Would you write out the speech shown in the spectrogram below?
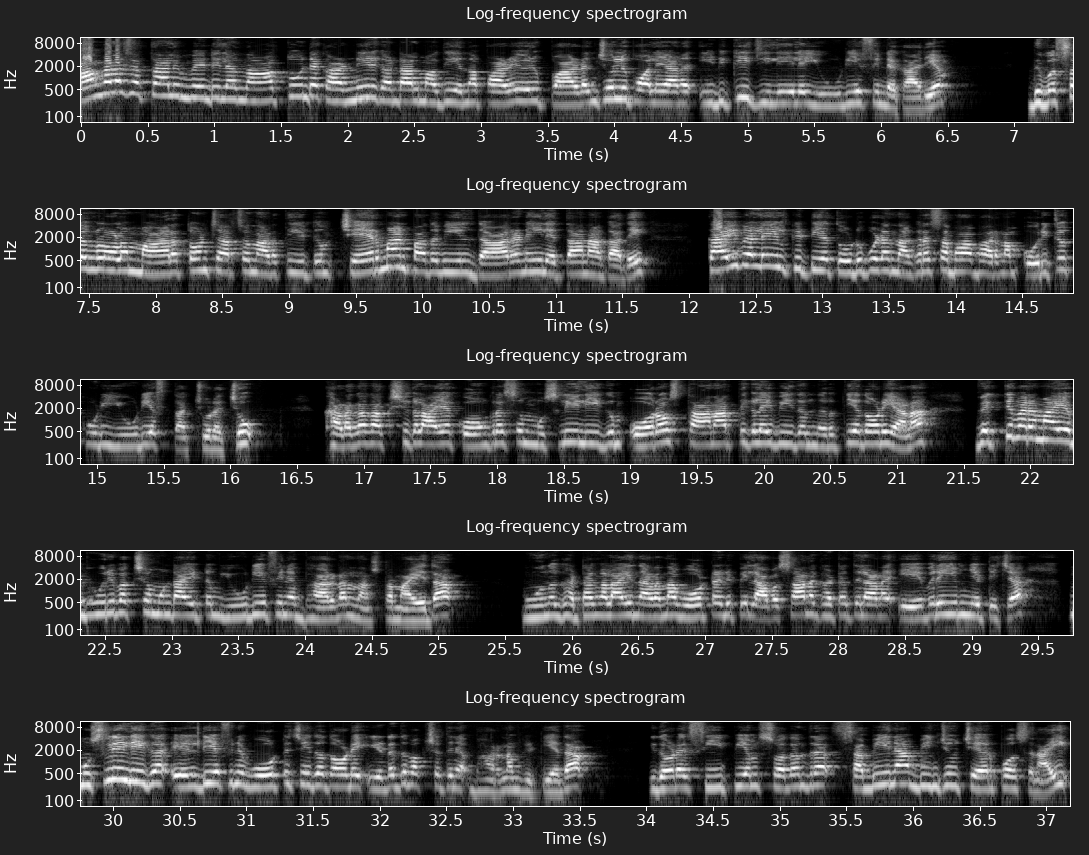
ആങ്ങള ചത്താലും വേണ്ടില്ല നാത്തൂന്റെ കണ്ണീര് കണ്ടാൽ മതി എന്ന പഴയൊരു പഴഞ്ചൊല്ല് പോലെയാണ് ഇടുക്കി ജില്ലയിലെ യു ഡി എഫിന്റെ കാര്യം. ദിവസങ്ങളോളം മാരത്തോൺ ചർച്ച നടത്തിയിട്ടും ചെയർമാൻ പദവിയിൽ ധാരണയിൽ എത്താനാകാതെ കൈവെള്ളയിൽ കിട്ടിയ തൊടുപുഴ നഗരസഭാ ഭരണം ഒരിക്കൽ കൂടി യു ഡി എഫ് തച്ചുടച്ചു. ഘടകകക്ഷികളായ കോൺഗ്രസും മുസ്ലിം ലീഗും ഓരോ സ്ഥാനാർത്ഥികളെ വീതം നിർത്തിയതോടെയാണ് വ്യക്തിപരമായ ഭൂരിപക്ഷം ഉണ്ടായിട്ടും യു ഡി എഫിന് ഭരണം നഷ്ടമായത്. മൂന്ന് ഘട്ടങ്ങളായി നടന്ന വോട്ടെടുപ്പിൽ അവസാന ഘട്ടത്തിലാണ് ഏവരെയും ഞെട്ടിച്ച് മുസ്ലിം ലീഗ് എൽ ഡി എഫിന് വോട്ട് ചെയ്തതോടെ ഇടതുപക്ഷത്തിന് ഭരണം കിട്ടിയത്. ഇതോടെ സി പി എം സ്വതന്ത്ര സബീന ബിഞ്ചു ചെയർപേഴ്സണായി.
